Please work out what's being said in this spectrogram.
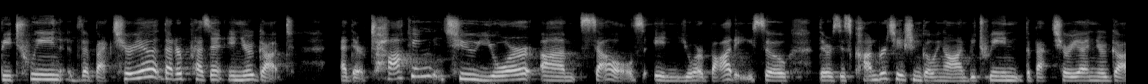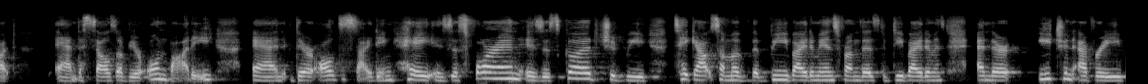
between the bacteria that are present in your gut and they're talking to your um, cells in your body. So there's this conversation going on between the bacteria in your gut and the cells of your own body and they're all deciding hey is this foreign? Is this good? Should we take out some of the b vitamins from this the d vitamins? And they're each and every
